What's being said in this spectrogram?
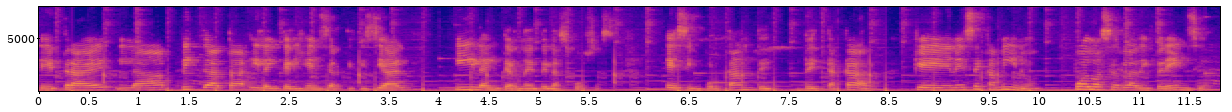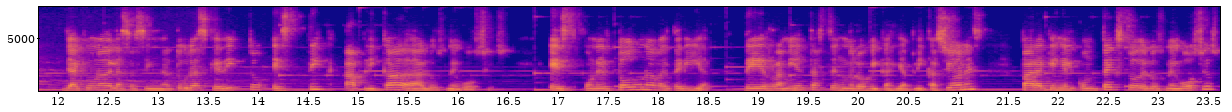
eh, trae la Big Data y la inteligencia artificial y la Internet de las cosas. Es importante destacar que en ese camino puedo hacer la diferencia ya que una de las asignaturas que dicto es TIC aplicada a los negocios. Es poner toda una batería de herramientas tecnológicas y aplicaciones para que en el contexto de los negocios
